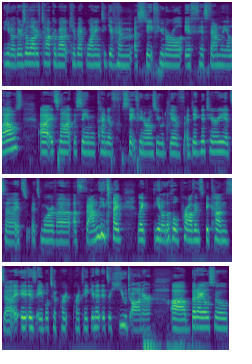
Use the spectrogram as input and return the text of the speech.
you know, there's a lot of talk about Quebec wanting to give him a state funeral if his family allows. Uh, it's not the same kind of state funerals you would give a dignitary. It's a, it's, it's more of a, a family type. Like, you know, the whole province becomes uh, is able to partake in it. It's a huge honor. Uh, but I also,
